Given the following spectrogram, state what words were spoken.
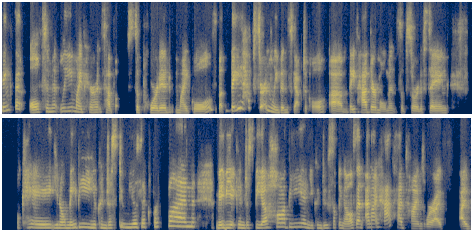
think that ultimately my parents have supported my goals, but they have certainly been skeptical. Um, they've had their moments of sort of saying, okay, you know, maybe you can just do music for fun. Maybe it can just be a hobby and you can do something else. And and I have had times where I've I've,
